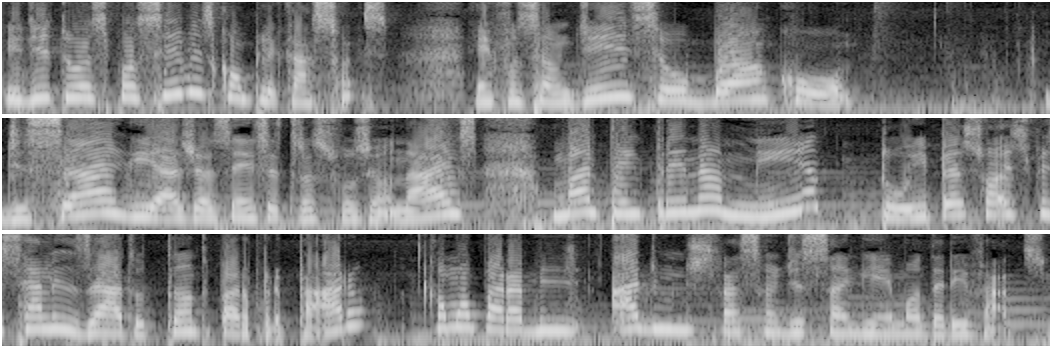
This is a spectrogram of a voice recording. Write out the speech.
e de suas possíveis complicações. Em função disso, o banco de sangue e as agências transfusionais mantém treinamento e pessoal especializado tanto para o preparo como para a administração de sangue e hemoderivados.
